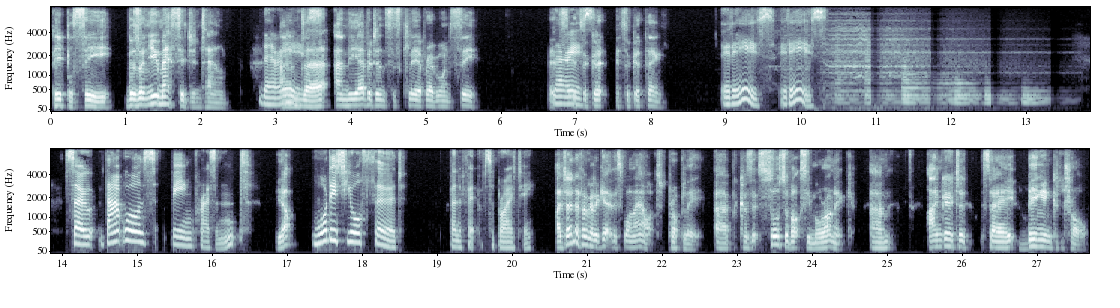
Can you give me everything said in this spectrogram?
People see there's a new message in town, There and is. uh, and the evidence is clear for everyone to see. It's, There it's is. a good it's a good thing. It is. It is. So that was being present. Yep. What is your third benefit of sobriety? I don't know if I'm going to get this one out properly uh, because it's sort of oxymoronic. Um, I'm going to say being in control.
